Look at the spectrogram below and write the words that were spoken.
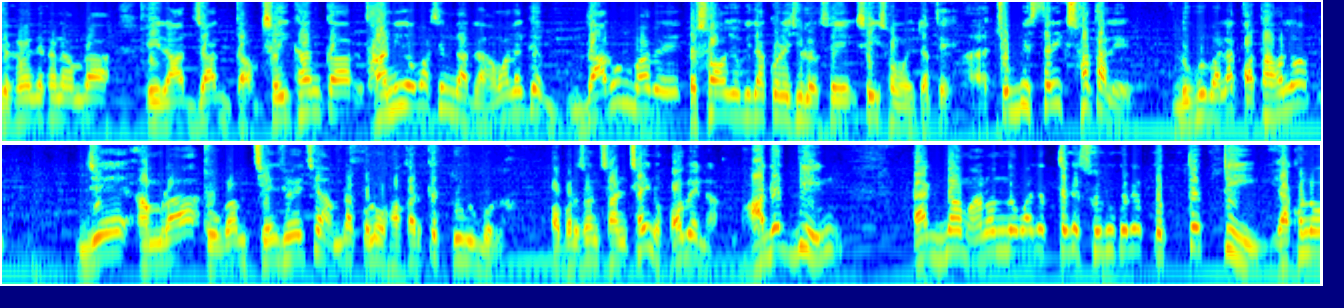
যেখানে যেখানে আমরা এই রাত জাগতাম। সেইখানকার স্থানীয় বাসিন্দারা আমাদেরকে দারুণ ভাবে সহযোগিতা করেছিল সেই সেই সময়টাতে। চব্বিশ তারিখ সকালে দুপুরবেলা কথা হলো যে, আমরা প্রোগ্রাম চেঞ্জ হয়েছে, আমরা কোনো হকারকে তুলবো না। অপারেশন সানশাইন হবে না। আগের দিন একদম আনন্দবাজার থেকে শুরু করে প্রত্যেকটি এখনও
